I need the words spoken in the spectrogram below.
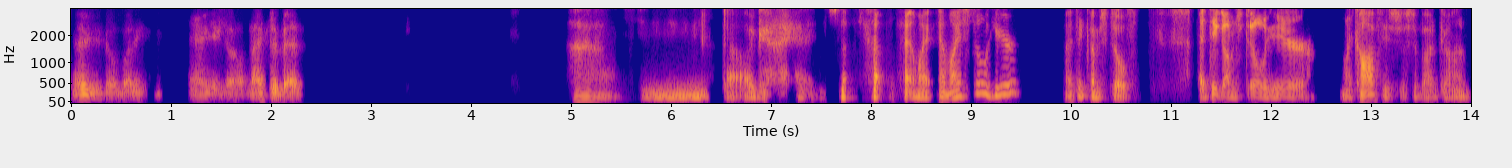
There you go, buddy. There you go. Back to bed. Oh, dog. am I am I still here? I think I'm still I think I'm still here. My coffee's just about gone.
